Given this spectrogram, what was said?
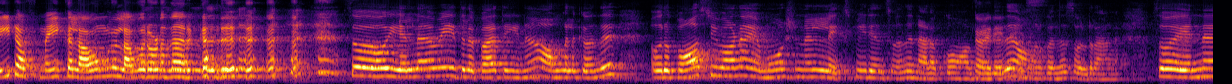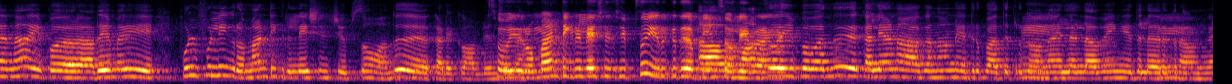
எயிட் ஆஃப் மைக்கேல் அவங்களும் லவ்வரோட தான் இருக்காரு. ஸோ எல்லாமே இதில் பார்த்தீங்கன்னா அவங்களுக்கு வந்து ஒரு பாசிட்டிவான எமோஷனல் எக்ஸ்பீரியன்ஸ் வந்து நடக்கும் அப்படின்றது அவங்களுக்கு வந்து சொல்கிறாங்க ஸோ என்னன்னா இப்போ அதே மாதிரி ஃபுல்ஃபில்லிங் ரொமான்டிக் ரிலேஷன்ஷிப்ஸும் வந்து கிடைக்கும் அப்படின்னு ஸோ ரொமான்டிக் ரிலேஷன்ஷிப்ஸும் இருக்குது அப்படின்னு சொல்லிடுறாங்க. ஸோ இப்போ வந்து கல்யாணம் ஆகணும்னு எதிர்பார்த்துட்டு இருக்கவங்க இல்லை லவ்விங் இதில் இருக்கிறவங்க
